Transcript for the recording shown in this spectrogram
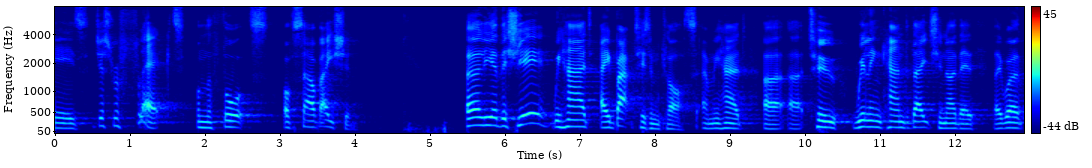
is just reflect on the thoughts of salvation. Earlier this year, we had a baptism class and we had uh, uh, two willing candidates. You know, they, they weren't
